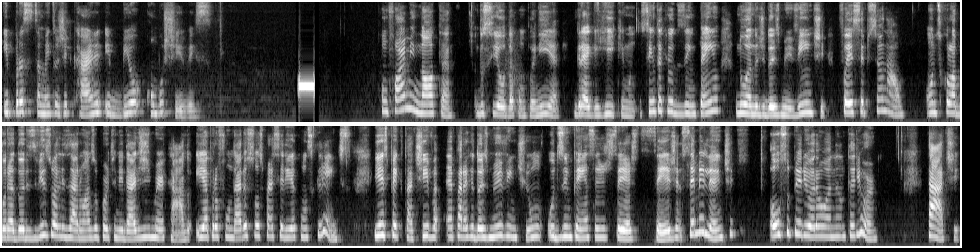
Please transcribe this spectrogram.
e processamento de carne e biocombustíveis. Conforme nota do CEO da companhia, Greg Hickman, sinta que o desempenho no ano de 2020 foi excepcional, onde os colaboradores visualizaram as oportunidades de mercado e aprofundaram suas parcerias com os clientes. E a expectativa é para que 2021 o desempenho seja, seja, seja semelhante ou superior ao ano anterior. Tati,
